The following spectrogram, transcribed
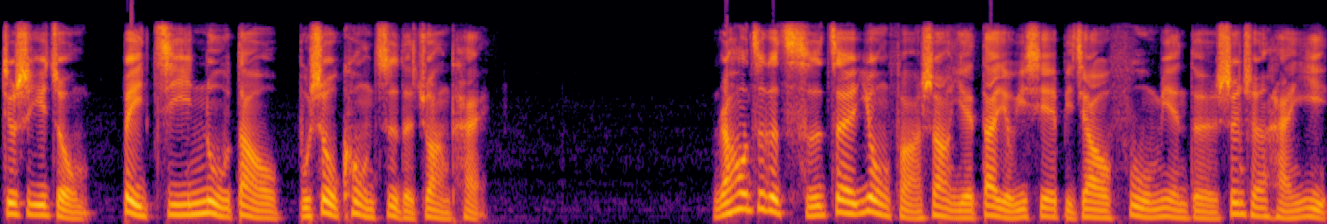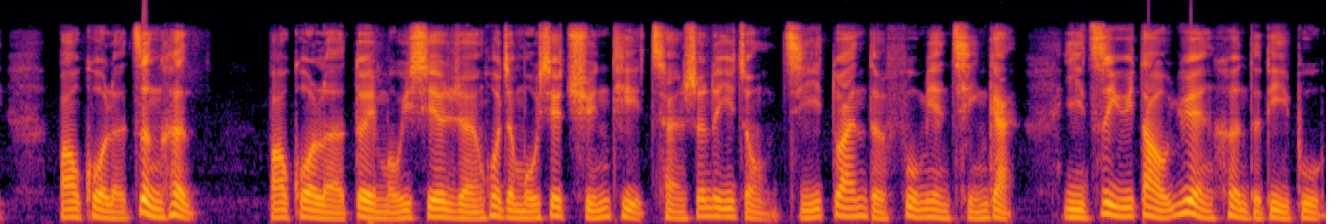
就是一种被激怒到不受控制的状态。然后这个词在用法上也带有一些比较负面的深层含义，包括了憎恨。包括了对某一些人或者某些群体产生的一种极端的负面情感，以至于到怨恨的地步。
